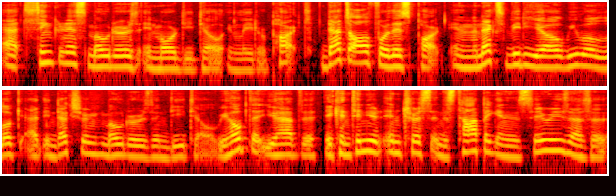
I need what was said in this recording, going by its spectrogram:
at synchronous motors in more detail in later parts. That's all for this part. In the next video, we will look at induction motors in detail. We hope that you have a continued interest in this topic and in the series as a,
